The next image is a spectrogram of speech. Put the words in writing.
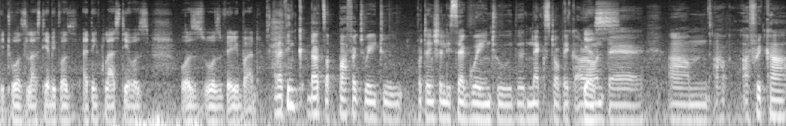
it was last year because I think last year was was was very bad. And I think that's a perfect way to potentially segue into the next topic around Yes. the um, Africa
